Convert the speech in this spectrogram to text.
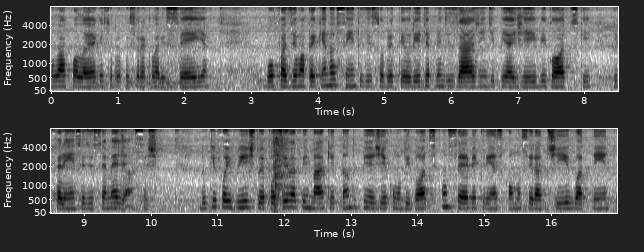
Olá, colegas. Sou a professora Clariceia. Vou fazer uma pequena síntese sobre a teoria de aprendizagem de Piaget e Vygotsky, diferenças e semelhanças. Do que foi visto, é possível afirmar que tanto Piaget como Vygotsky concebem a criança como um ser ativo, atento,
